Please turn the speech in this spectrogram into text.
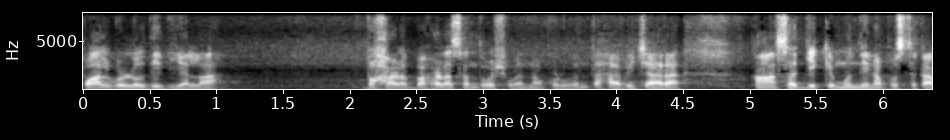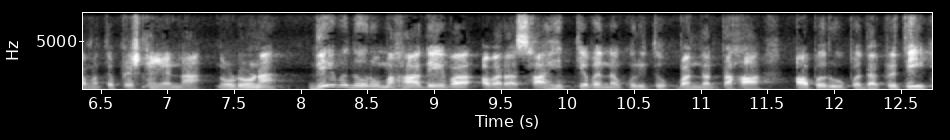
ಪಾಲ್ಗೊಳ್ಳೋದಿದೆಯಲ್ಲ? ಬಹಳ ಬಹಳ ಸಂತೋಷವನ್ನು ಕೊಡುವಂತಹ ವಿಚಾರ. ಸದ್ಯಕ್ಕೆ ಮುಂದಿನ ಪುಸ್ತಕ ಮತ್ತು ಪ್ರಶ್ನೆಯನ್ನ ನೋಡೋಣ. ದೇವನೂರು ಮಹಾದೇವ ಅವರ ಸಾಹಿತ್ಯವನ್ನ ಕುರಿತು ಬಂದಂತಹ ಅಪರೂಪದ ಕೃತಿ,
